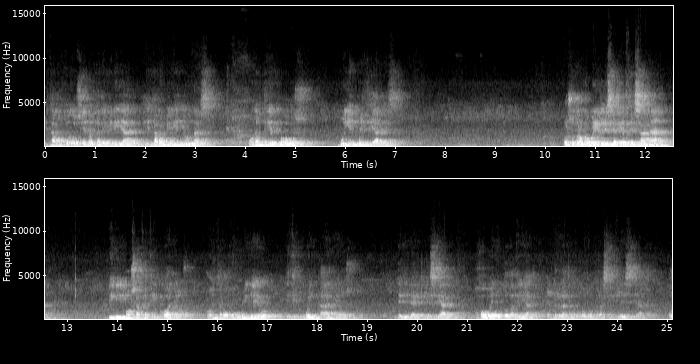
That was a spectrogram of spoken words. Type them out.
Estamos todos llenos de alegría y estamos viviendo unas, unos tiempos muy especiales Nosotros como iglesia diocesana vivimos hace cinco años nuestro jubileo de 50 años de vida eclesial, joven todavía en relación con otras iglesias o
